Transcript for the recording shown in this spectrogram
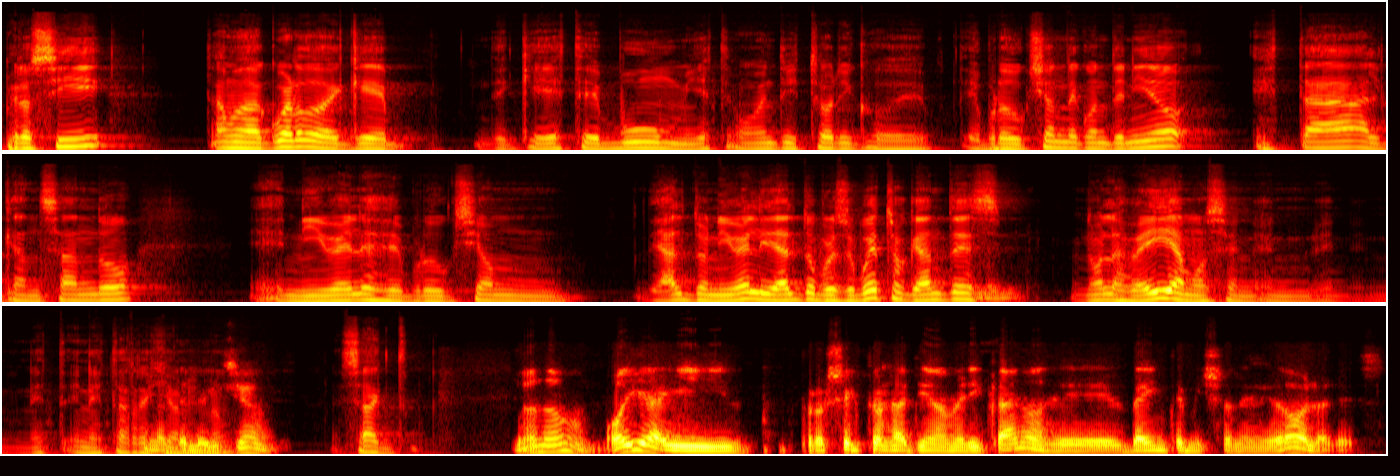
pero sí, estamos de acuerdo de que, de que este boom y este momento histórico de producción de contenido está alcanzando eh, niveles de producción de alto nivel y de alto presupuesto que antes no las veíamos en, en- en. Exacto. No, no. Hoy hay proyectos latinoamericanos de 20 millones de dólares.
